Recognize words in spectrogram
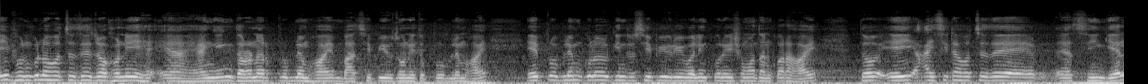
এই ফোনগুলো হচ্ছে যে যখনই হ্যাঙ্গিং ধরনের প্রবলেম হয় বা সিপিইউ জনিত প্রবলেম হয়, এই প্রবলেমগুলো কিন্তু সিপিইউ রিভলিং করেই সমাধান করা হয়। তো এই আইসিটা হচ্ছে যে সিঙ্গেল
